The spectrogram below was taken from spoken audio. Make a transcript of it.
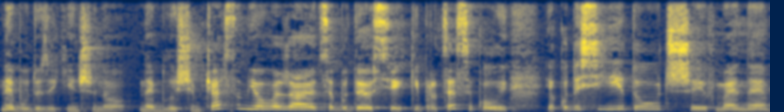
не буде закінчено найближчим часом, я вважаю. Це буде ось які процеси, коли я кудись їду, чи в мене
